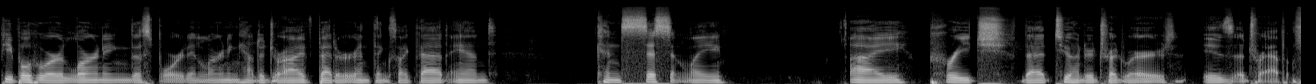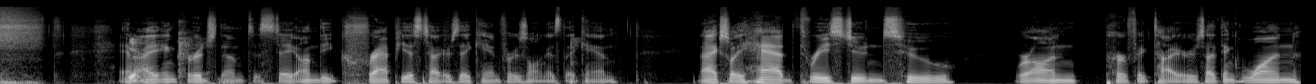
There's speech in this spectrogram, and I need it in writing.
people who are learning the sport and learning how to drive better and things like that, and consistently, I preach that 200 treadwear is a trap. and yeah. I encourage them to stay on the crappiest tires they can for as long as they can. And I actually had three students who were on perfect tires. I think one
